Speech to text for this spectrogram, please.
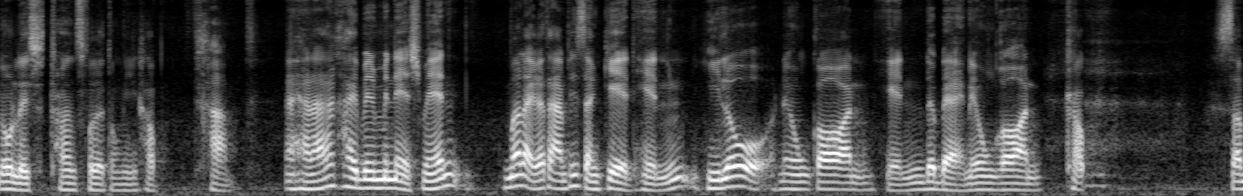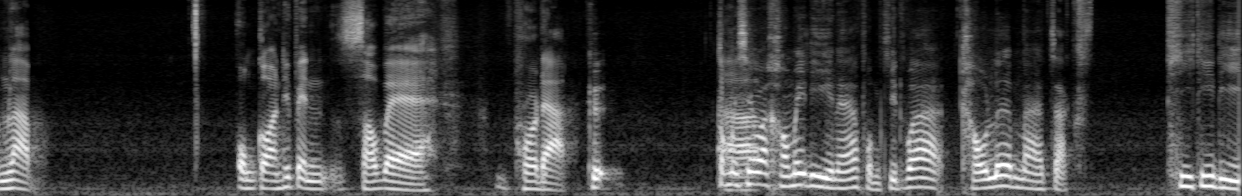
knowledge transfer ตรงนี้ครับครับในฐานะถ้าใครเป็น management เมื่อไหร่ก็ตามที่สังเกตเห็นฮีโร่ในองค์กร เห็น The Bag ในองค์กรครับ สำหรับองค์กรที่เป็นซอฟต์แวร์ Product คือก็ไม่ใช่ว่าเขาไม่ดีนะ ผมคิดว่าเขาเริ่มมาจากที่ที่ดี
